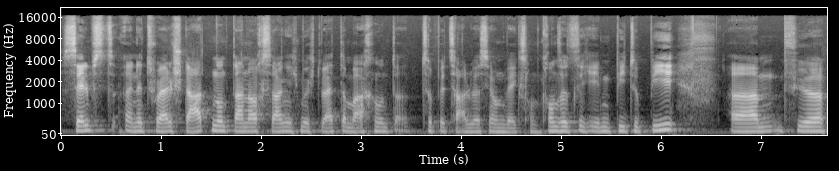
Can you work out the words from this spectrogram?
selbst eine Trial starten und dann auch sagen, ich möchte weitermachen und zur Bezahlversion wechseln. Grundsätzlich eben B2B ähm, für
